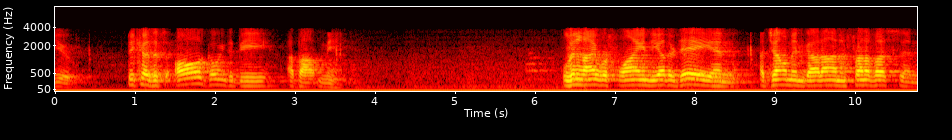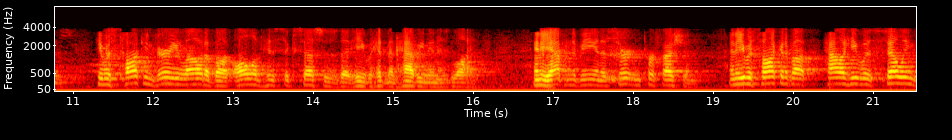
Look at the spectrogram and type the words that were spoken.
you. Because it's all going to be about me. Lynn and I were flying the other day, and a gentleman got on in front of us, and he was talking very loud about all of his successes that he had been having in his life. And he happened to be in a certain profession. And he was talking about how he was selling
